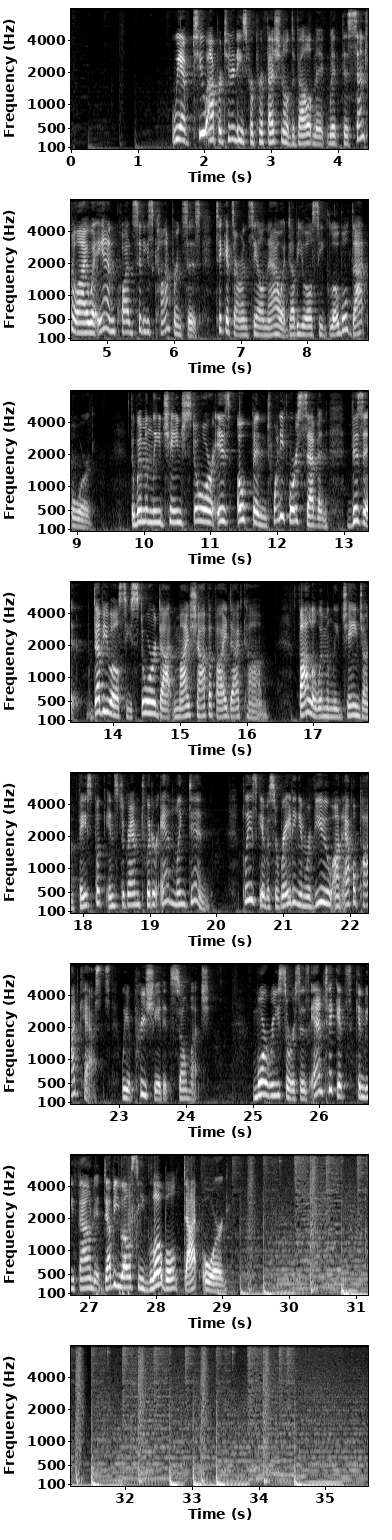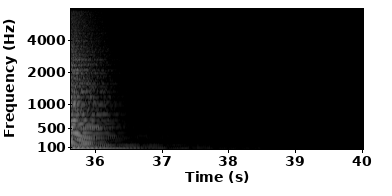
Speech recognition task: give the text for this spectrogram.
We have two opportunities for professional development with the Central Iowa and Quad Cities conferences. Tickets are on sale now at WLCglobal.org. The Women Lead Change store is open 24 7. Visit WLCstore.myshopify.com. Follow Women Lead Change on Facebook, Instagram, Twitter, and LinkedIn. Please give us a rating and review on Apple Podcasts. We appreciate it so much. More resources and tickets can be found at WLCglobal.org.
